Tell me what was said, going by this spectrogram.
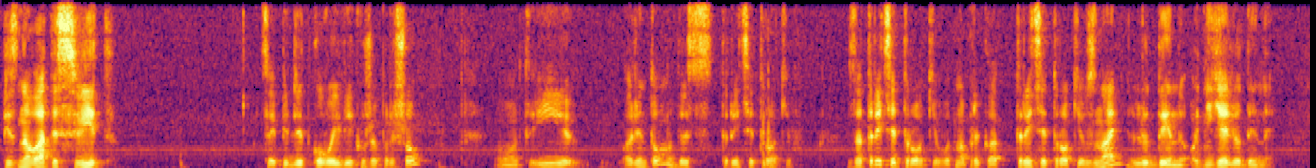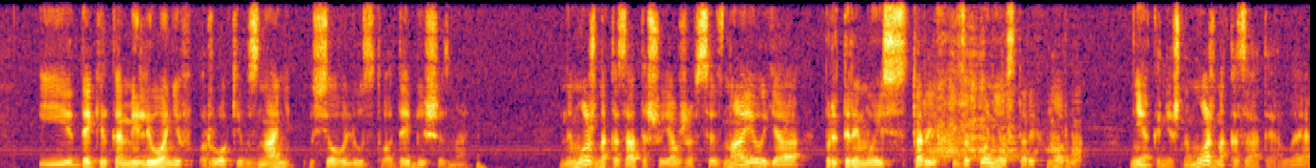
пізнавати світ. Цей підлітковий вік уже прийшов. От, і орієнтовно десь 30 років. За 30 років, от, наприклад, 30 років знань людини, однієї людини, і декілька мільйонів років знань усього людства. Де більше знань? Не можна казати, що я вже все знаю, я притримуюсь старих законів, старих норм. Ні, звісно, можна казати, але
